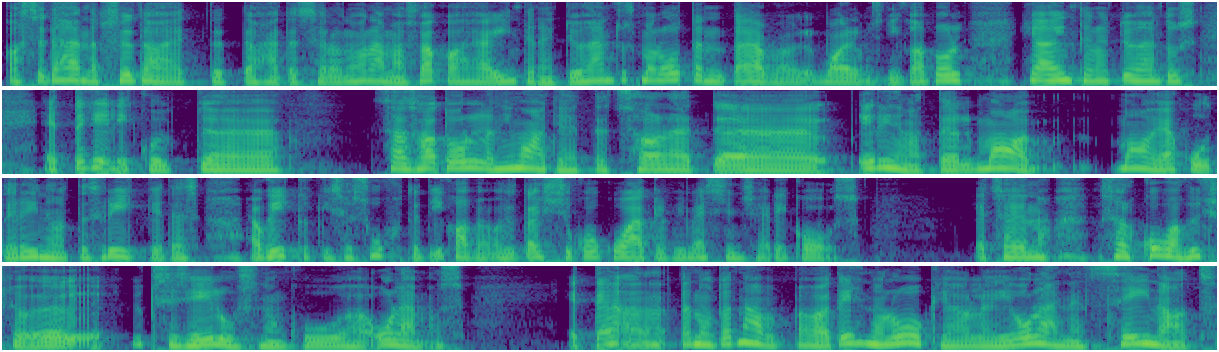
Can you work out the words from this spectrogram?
Kas see tähendab seda, et, et et seal on olemas väga hea internetiühendus, ma loodan, tänapäeval maailmas on igal pool hea internetiühendus, et tegelikult äh, sa saad olla niimoodi, et, et sa oled äh, erinevatel maa, maajagud erinevates riikides, aga ikkagi sa suhtled igapäevaseid asju kogu aeg läbi Messengeri koos et sa noh, sa oled kogu aeg üks, üksteise elus nagu olemas. et tänu tänapäeva tehnoloogiale ei ole need seinad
